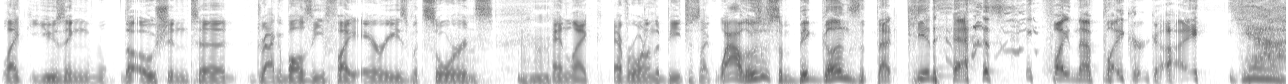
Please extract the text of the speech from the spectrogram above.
like using the ocean to Dragon Ball Z fight Ares with swords. And like everyone on the beach is like, wow, those are some big guns that that kid has fighting that biker guy. Yeah.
